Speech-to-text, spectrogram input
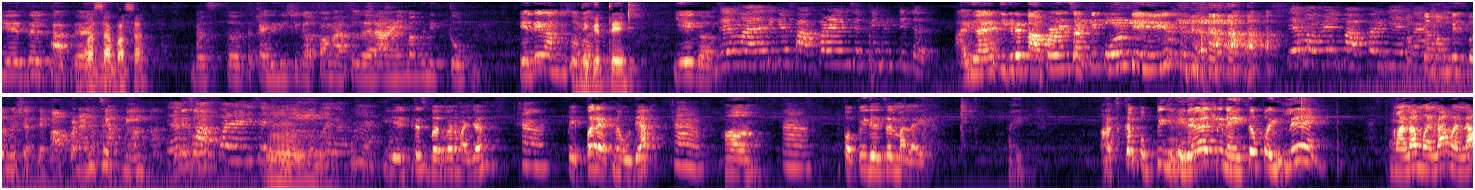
ये चल खातोय. बसा बसा. बसतो. तर काय दिदीशी गप्पा मारतो जरा आणि मग निघतो. येते का आमच्यासोबत निघते. ये ग. जर मला तिकडे पापड आणि चटणी भेटली तर? आई आहे तिकडे पापड आणि चटणी कोण देईल? ते मम्मी पापड घेत फक्त नाही. मम्मीच बनवू शकते पापड आणि चटणी. ते पापड आणि चटणी हम्म. बनवतात. येतेच बरोबर माझ्या. हा. पेपर आहेत ना उद्या? हा. हा. हा. पप्पी द्यायचं मला एक. आहे. आजकाल पप्पी घ्यायला लागली नाही तर पहिले. मला मला मला.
